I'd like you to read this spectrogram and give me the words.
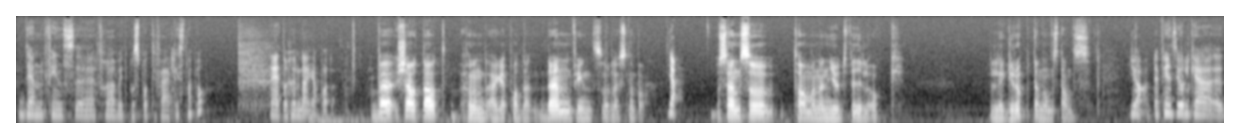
Den finns eh, för övrigt på Spotify att lyssna på. Den heter Hundägarpodden. Shoutout Hundägarpodden. Den finns att lyssna på. Ja. Och sen så tar man en ljudfil och lägger upp den någonstans. Ja, det finns ju olika eh,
